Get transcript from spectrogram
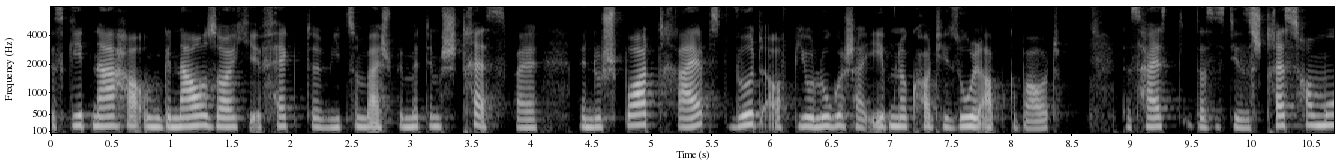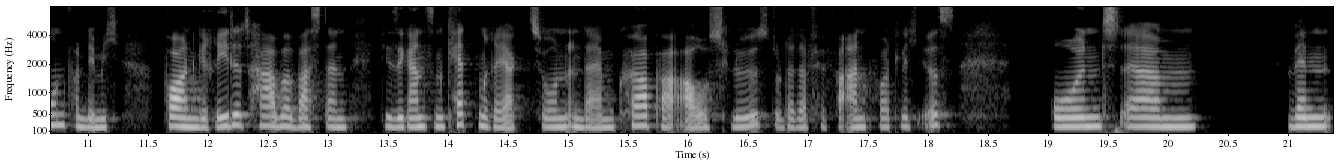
es geht nachher um genau solche Effekte wie zum Beispiel mit dem Stress, weil wenn du Sport treibst, wird auf biologischer Ebene Cortisol abgebaut. Das heißt, das ist dieses Stresshormon, von dem ich vorhin geredet habe, was dann diese ganzen Kettenreaktionen in deinem Körper auslöst oder dafür verantwortlich ist. Und ähm, wenn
